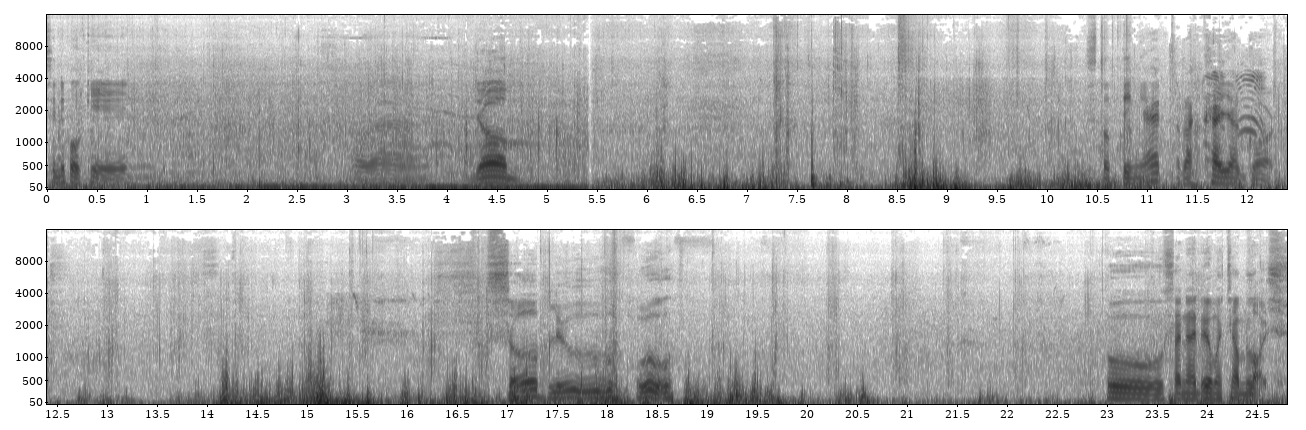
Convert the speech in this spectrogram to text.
Sini pun okey. Alright. Jom. Stopping at Rakaya Gorge. So blue. Oh Oh, sana ada macam lodge.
